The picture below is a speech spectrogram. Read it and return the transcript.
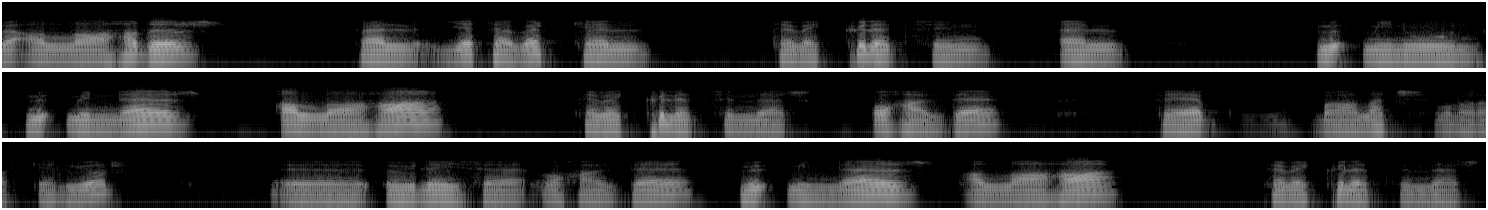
ve Allah'adır. Fel yetevekkel tevekkül etsin el müminun. Müminler Allah'a tevekkül etsinler. O halde fe bağlaç olarak geliyor. Ee, öyleyse o halde müminler Allah'a tevekkül etsinler.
